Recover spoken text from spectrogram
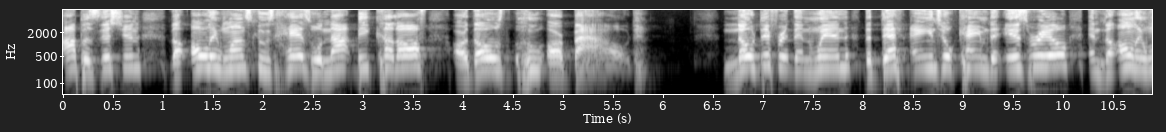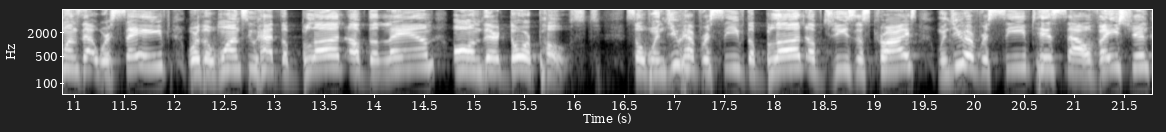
opposition, the only ones whose heads will not be cut off are those who are bowed. No different than when the death angel came to Israel, and the only ones that were saved were the ones who had the blood of the lamb on their doorpost. So when you have received the blood of Jesus Christ, when you have received his salvation,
